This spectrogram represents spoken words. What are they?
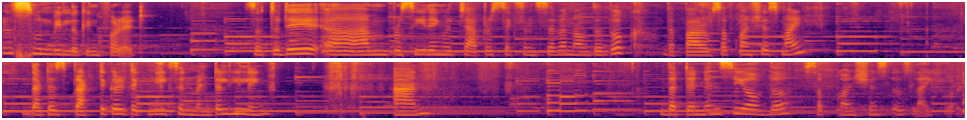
we'll soon be looking for it. So, today uh, I'm proceeding with chapter 6 and 7 of the book, The Power of Subconscious Mind that is practical techniques in mental healing and the tendency of the subconscious is life word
